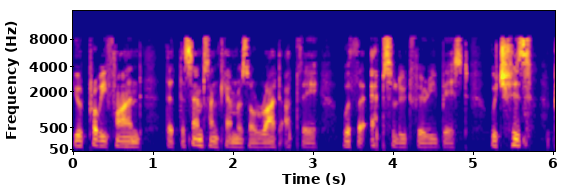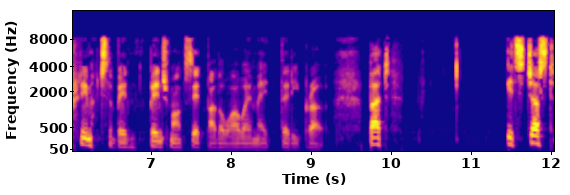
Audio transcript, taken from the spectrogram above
you would probably find that the Samsung cameras are right up there with the absolute very best, which is pretty much the ben- benchmark set by the Huawei Mate 30 Pro. But it's just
